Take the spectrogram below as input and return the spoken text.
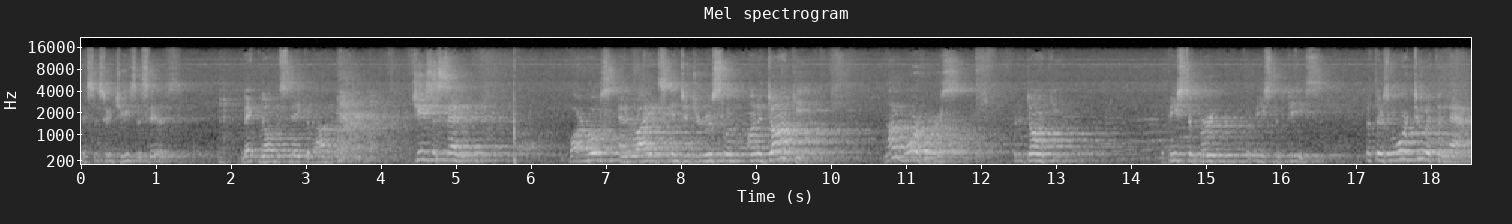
This is who Jesus is. Make no mistake about it. Jesus said, borrows and rides into Jerusalem on a donkey. Not a war horse, but a donkey. A beast of burden, a beast of peace. But there's more to it than that.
